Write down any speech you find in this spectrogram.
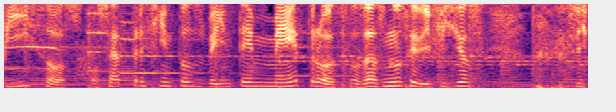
pisos, o sea, 320 metros, o sea, son unos edificios así.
